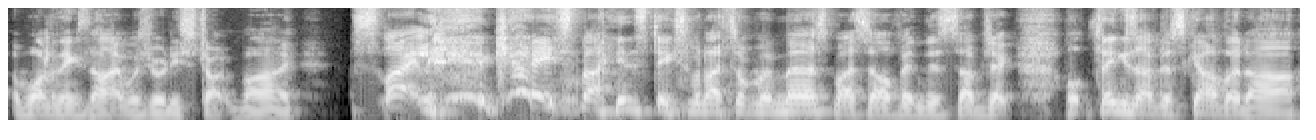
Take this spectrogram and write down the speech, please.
one of the things that I was really struck by, slightly against my instincts when I sort of immersed myself in this subject, well, things I've discovered are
